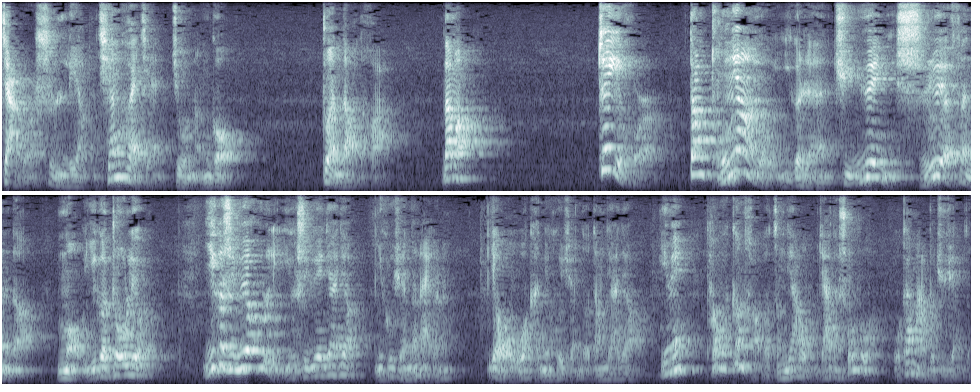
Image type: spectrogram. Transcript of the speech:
价格是两千块钱就能够赚到的话，那么这会儿当同样有一个人去约你十月份的某一个周六。一个是约婚礼，一个是约家教，你会选择哪个呢？要我，我肯定会选择当家教，因为它会更好的增加我们家的收入。我干嘛不去选择？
